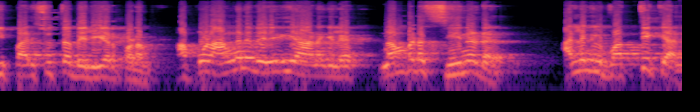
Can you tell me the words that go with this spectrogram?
ഈ പരിശുദ്ധ ബലിയർപ്പണം? അപ്പോൾ അങ്ങനെ വരികയാണെങ്കിൽ നമ്മുടെ സിനഡ് അല്ലെങ്കിൽ വത്തിക്കാൻ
